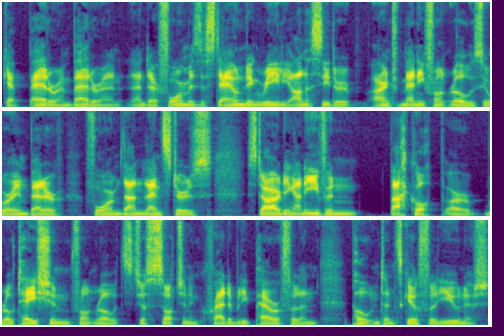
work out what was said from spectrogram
get better and better, and, and their form is astounding, really. Honestly, there aren't many front rows who are in better form than Leinster's starting and even backup or rotation front row. It's just such an incredibly powerful and potent and skillful unit.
